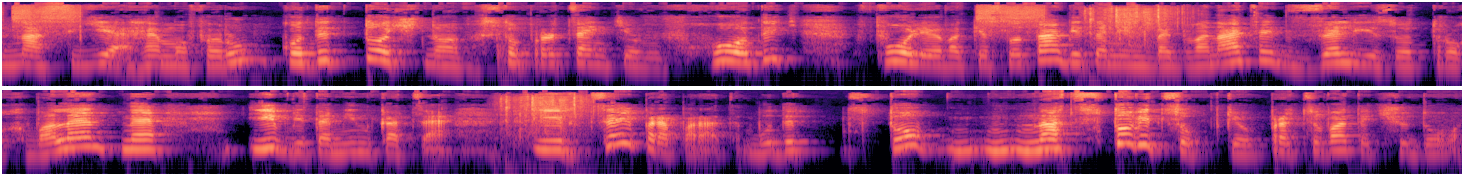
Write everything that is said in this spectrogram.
У нас є гемоферум, куди точно 100% входить фолієва кислота, вітамін В12, залізо трохвалентне і вітамінка С. І в цей препарат буде 100, на 100% працювати чудово.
